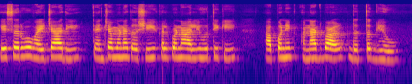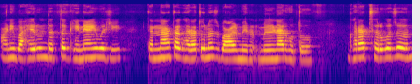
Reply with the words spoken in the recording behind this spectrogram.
हे सर्व व्हायच्या आधी त्यांच्या मनात अशीही कल्पना आली होती की आपण एक अनाथ बाळ दत्तक घेऊ आणि बाहेरून दत्तक घेण्याऐवजी त्यांना आता घरातूनच बाळ मिळ मिळणार होतं. घरात सर्वजण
